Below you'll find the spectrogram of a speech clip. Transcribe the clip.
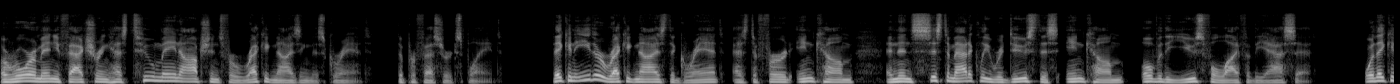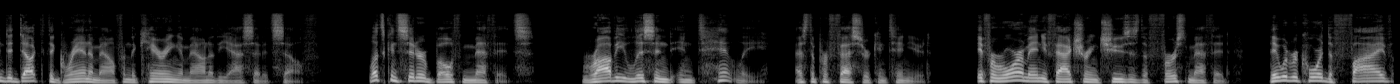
Aurora Manufacturing has two main options for recognizing this grant, the professor explained. They can either recognize the grant as deferred income and then systematically reduce this income over the useful life of the asset, or they can deduct the grant amount from the carrying amount of the asset itself. Let's consider both methods. Ravi listened intently as the professor continued. If Aurora Manufacturing chooses the first method, they would record the 5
